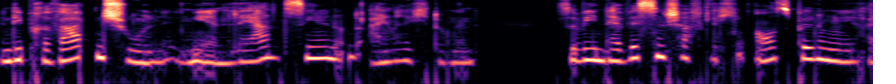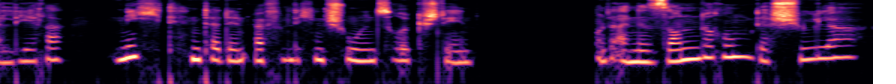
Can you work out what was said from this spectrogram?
wenn die privaten Schulen in ihren Lernzielen und Einrichtungen sowie in der wissenschaftlichen Ausbildung ihrer Lehrer nicht hinter den öffentlichen Schulen zurückstehen und eine Sonderung der Schüler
